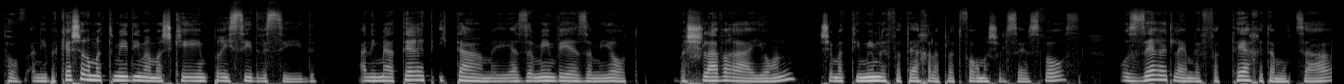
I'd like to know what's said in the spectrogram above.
טוב, אני בקשר מתמיד עם המשקיעים פרי-סיד וסיד. אני מאתרת איתם יזמים ויזמיות בשלב הרעיון, שמתאימים לפתח על הפלטפורמה של סיילספורס, עוזרת להם לפתח את המוצר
